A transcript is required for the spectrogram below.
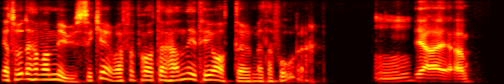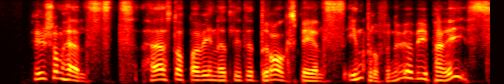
Jag trodde han var musiker. Varför pratar han i teatermetaforer? Mm. Ja, ja. Hur som helst, här stoppar vi in ett litet dragspelsintro för nu är vi i Paris.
